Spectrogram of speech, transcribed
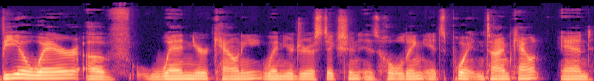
be aware of when your county, when your jurisdiction is holding its point in time count and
